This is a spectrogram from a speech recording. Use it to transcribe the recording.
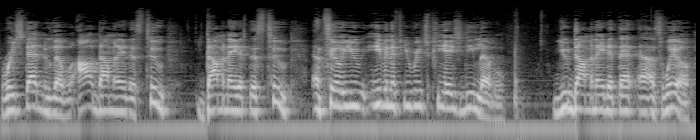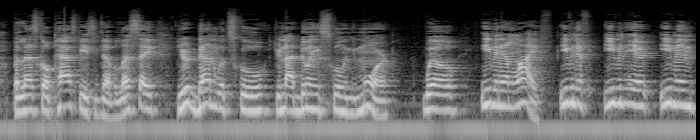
reach that new level. I'll dominate this too. Dominate at this too. Until you, even if you reach PhD level, you dominated that as well. But let's go past PhD level. Let's say you're done with school, you're not doing school anymore. Well, even in life, even if even if even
